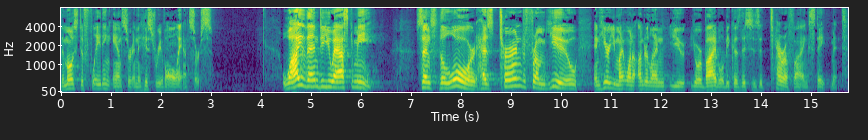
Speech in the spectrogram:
the most deflating answer in the history of all answers. Why then do you ask me? Since the Lord has turned from you, and here you might want to underline you, your Bible because this is a terrifying statement.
